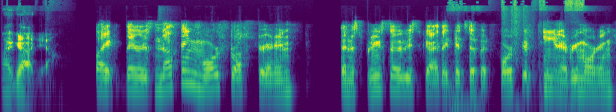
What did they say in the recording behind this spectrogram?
my god yeah Like there is nothing more frustrating than a spring goose guy that gets up at 4:15 every morning,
